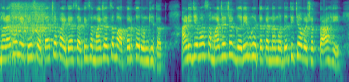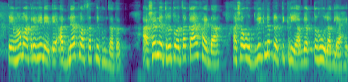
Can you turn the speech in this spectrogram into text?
मराठा नेते स्वतःच्या फायद्यासाठी समाजाचा वापर करून घेतात. आणि जेव्हा समाजाच्या गरीब घटकांना मदतीची आवश्यकता आहे तेव्हा मात्र हे नेते अज्ञातवासात निघून जातात. अशा नेतृत्वाचा काय फायदा? अशा उद्विग्न प्रतिक्रिया व्यक्त होऊ लागल्या आहेत.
